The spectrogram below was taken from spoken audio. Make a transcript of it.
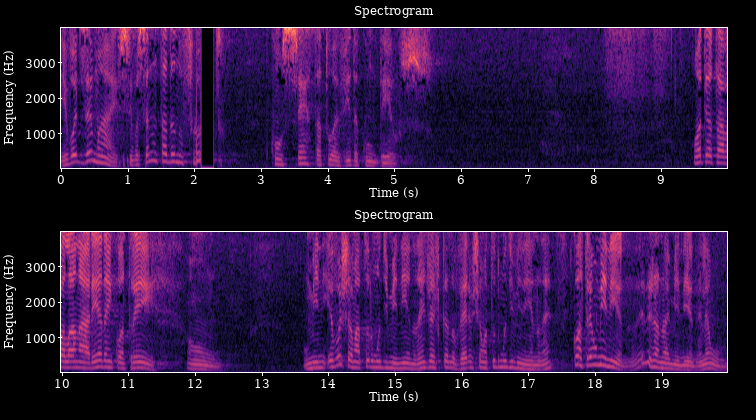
Eu vou dizer mais: se você não está dando fruto, conserta a tua vida com Deus. Ontem eu estava lá na arena, encontrei um, um menino, eu vou chamar todo mundo de menino, né? a gente vai ficando velho, chama todo mundo de menino, né? Encontrei um menino, ele já não é menino, ele é um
